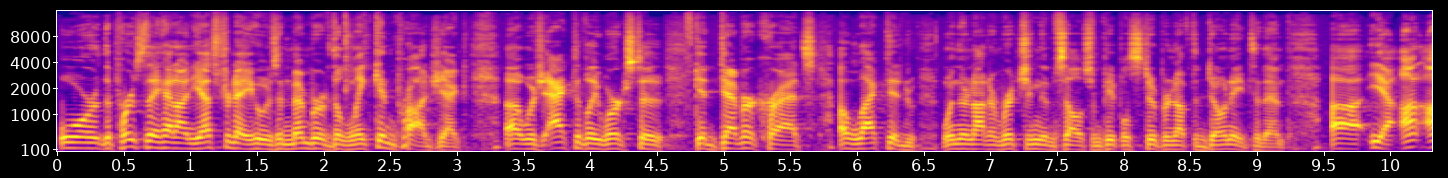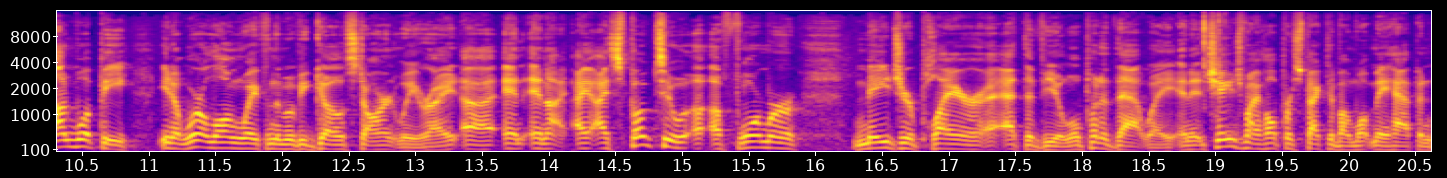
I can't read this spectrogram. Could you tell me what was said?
or the person they had on yesterday who was a member of the Lincoln Project, uh, which actively works to get Democrats elected when they're not enriching themselves from people stupid enough to donate to them. Uh, yeah, on, on Whoopi, you know, we're a long way from the movie Ghost, aren't we? Right? Uh, and and I, I spoke to a, a former major player at The View. We'll put it that way. And it changed my whole perspective on what may happen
